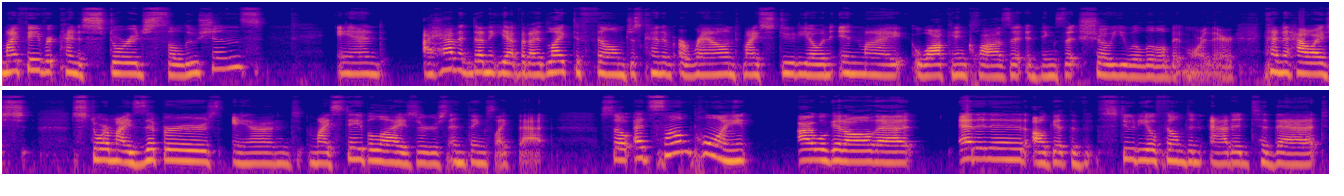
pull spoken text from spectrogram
my favorite kind of storage solutions. And I haven't done it yet, but I'd like to film just kind of around my studio and in my walk-in closet and things that show you a little bit more there. Kind of how I store my zippers and my stabilizers and things like that. So at some point, I will get all that edited. I'll get the studio filmed and added to that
